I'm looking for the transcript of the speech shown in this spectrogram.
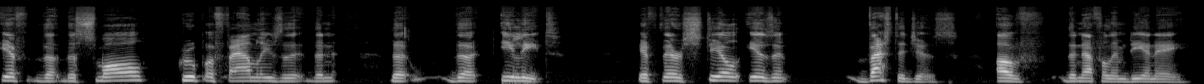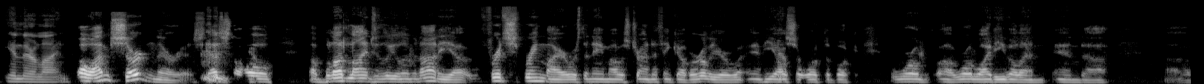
if the the small group of families the the the, the elite if there still isn't vestiges of the Nephilim DNA in their line. Oh, I'm certain there is. That's the whole bloodlines of the Illuminati. Uh, Fritz Springmeier was the name I was trying to think of earlier, and he also wrote the book World uh, Worldwide Evil and and uh, uh,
